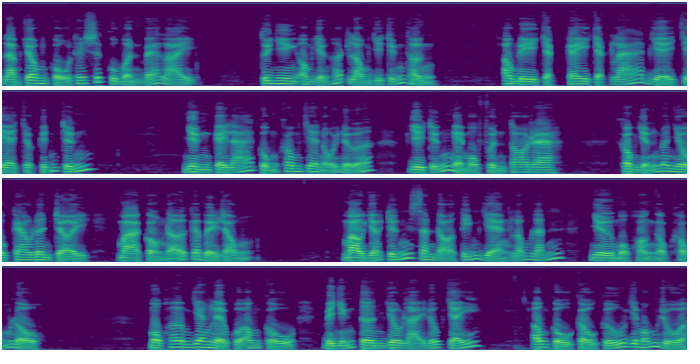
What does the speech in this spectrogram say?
làm cho ông cụ thấy sức của mình bé lại. Tuy nhiên ông vẫn hết lòng vì trứng thần. Ông đi chặt cây chặt lá về che cho kính trứng. Nhưng cây lá cũng không che nổi nữa, vì trứng ngày một phình to ra. Không những nó nhô cao lên trời, mà còn nở cả bề rộng. Màu vỏ trứng xanh đỏ tím vàng lóng lánh như một hòn ngọc khổng lồ. Một hôm gian lều của ông cụ bị những tên vô lại đốt cháy. Ông cụ cầu cứu với móng rùa.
